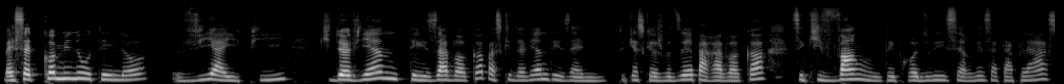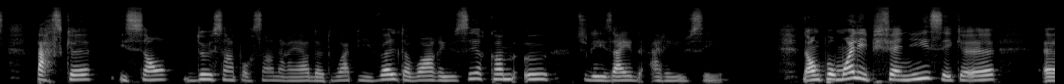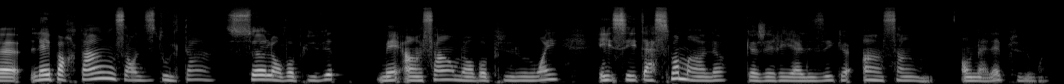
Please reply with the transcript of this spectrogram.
Bien, cette communauté-là, VIP, qui deviennent tes avocats parce qu'ils deviennent tes amis. Qu'est-ce que je veux dire par avocat? C'est qu'ils vendent tes produits et services à ta place parce qu'ils sont 200% en arrière de toi, puis ils veulent te voir réussir comme eux, tu les aides à réussir. Donc, pour moi, l'épiphanie, c'est que euh, l'importance, on le dit tout le temps, seul, on va plus vite mais ensemble, on va plus loin. Et c'est à ce moment-là que j'ai réalisé qu'ensemble, on allait plus loin.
